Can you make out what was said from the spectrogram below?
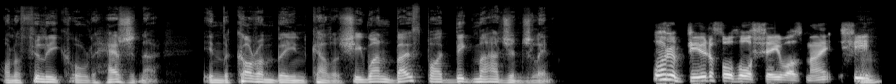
on a filly called Hasna in the Corumbean colours. She won both by big margins, Len. What a beautiful horse she was, mate. She Mhm.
